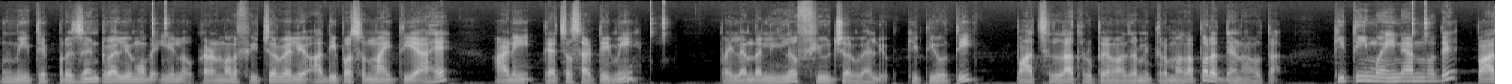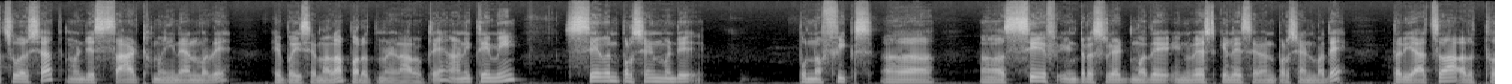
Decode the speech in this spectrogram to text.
मग मी इथे प्रेझेंट व्हॅल्यूमध्ये गेलो कारण मला फ्युचर व्हॅल्यू आधीपासून माहिती आहे आणि त्याच्यासाठी मी पहिल्यांदा लिहिलं फ्युचर व्हॅल्यू किती होती? पाच लाख रुपये माझा मित्र मला परत देणार होता. किती महिन्यांमध्ये? पाच वर्षात म्हणजे साठ महिन्यांमध्ये हे पैसे मला परत मिळणार होते आणि ते मी सेवन पर्सेंट म्हणजे पुन्हा फिक्स सेफ इंटरेस्ट रेटमध्ये इन्व्हेस्ट केले सेवन पर्सेंटमध्ये तर याचा अर्थ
